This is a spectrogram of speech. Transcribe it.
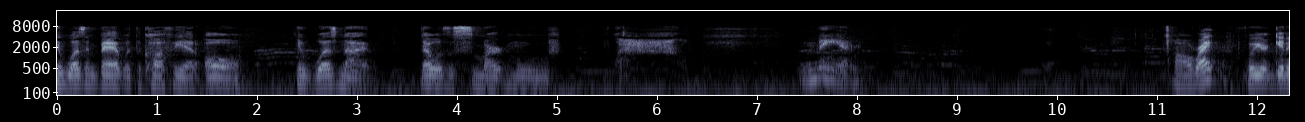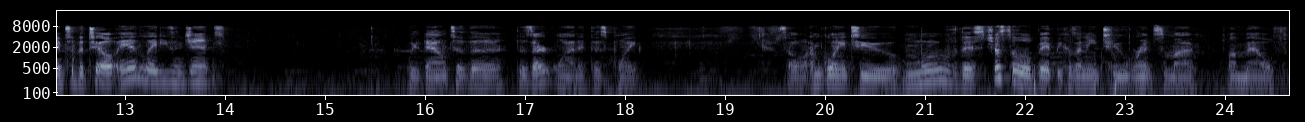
It wasn't bad with the coffee at all. It was not. That was a smart move. Wow. Man. All right. We are getting to the tail end, ladies and gents. We're down to the dessert wine at this point. So I'm going to move this just a little bit because I need to rinse my, my mouth.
